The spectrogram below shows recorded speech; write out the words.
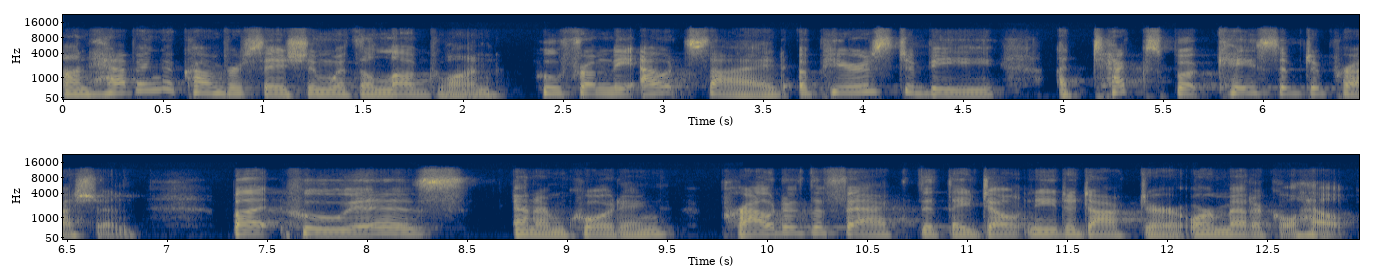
on having a conversation with a loved one who, from the outside, appears to be a textbook case of depression, but who is, and I'm quoting, proud of the fact that they don't need a doctor or medical help.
